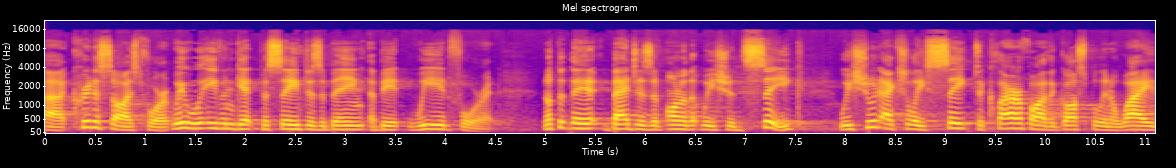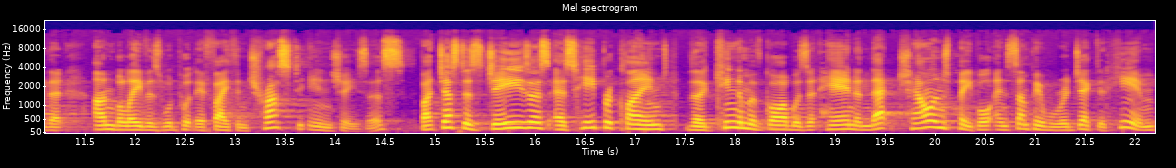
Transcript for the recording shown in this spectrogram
uh, criticised for it. We will even get perceived as being a bit weird for it. Not that they're badges of honour that we should seek. We should actually seek to clarify the gospel in a way that unbelievers would put their faith and trust in Jesus. But just as Jesus, as he proclaimed the kingdom of God was at hand, and that challenged people, and some people rejected him,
